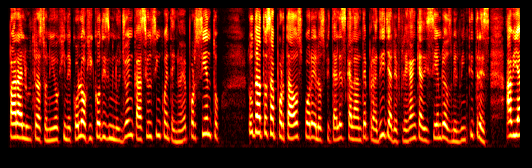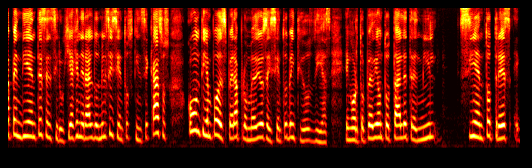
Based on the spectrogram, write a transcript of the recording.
para el ultrasonido ginecológico disminuyó en casi un 59%. Los datos aportados por el Hospital Escalante Pradilla reflejan que a diciembre de 2023 había pendientes en cirugía general 2.615 casos, con un tiempo de espera promedio de 622 días. En ortopedia un total de 3.000 103 eh,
